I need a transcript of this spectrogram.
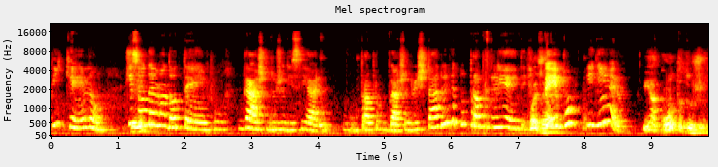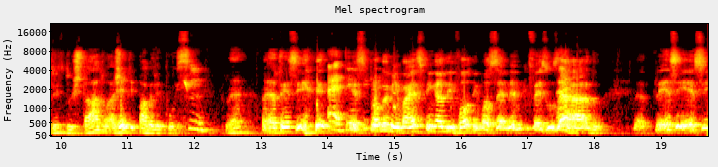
pequeno que Sim. só demandou tempo, gasto do judiciário, o próprio gasto do Estado e do próprio cliente. Pois é. tempo e dinheiro. E a conta do, do Estado a gente paga depois. Sim. Né? É, tem esse, É, tem esse esse- probleminha, vai respingar de volta em você mesmo que fez uso É. errado. Tem esse, esse,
